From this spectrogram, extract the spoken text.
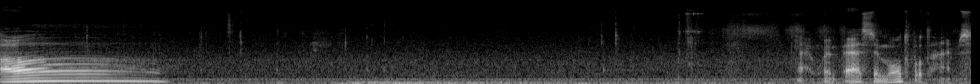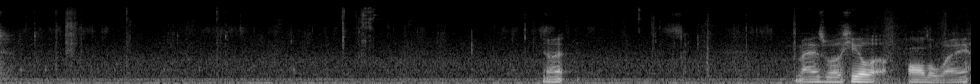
Oh. I went past it multiple times. You know what? Might as well heal all the way.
